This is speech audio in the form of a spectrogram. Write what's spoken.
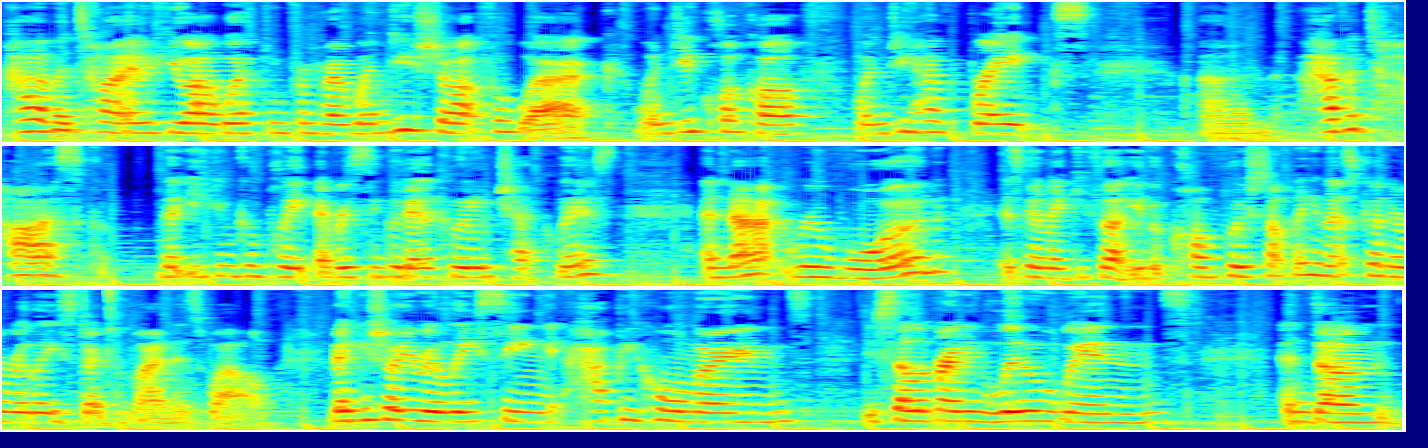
Have a time if you are working from home, when do you show up for work? When do you clock off? When do you have breaks? Um, have a task that you can complete every single day, like a little checklist and that reward is gonna make you feel like you've accomplished something and that's gonna release dopamine as well. Making sure you're releasing happy hormones, you're celebrating little wins, and um,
